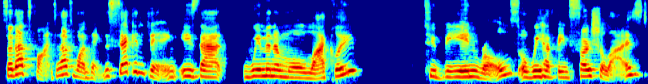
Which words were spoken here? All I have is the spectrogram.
So, that's fine. So, that's one thing. The second thing is that women are more likely to be in roles, or we have been socialized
